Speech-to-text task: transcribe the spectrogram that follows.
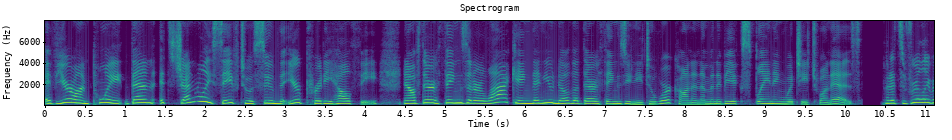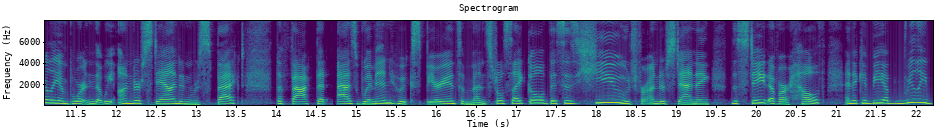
if you're on point, then it's generally safe to assume that you're pretty healthy. Now, if there are things that are lacking, then you know that there are things you need to work on, and I'm going to be explaining which each one is. But it's really, really important that we understand and respect the fact that as women who experience a menstrual cycle, this is huge for understanding the state of our health. And it can be a really,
